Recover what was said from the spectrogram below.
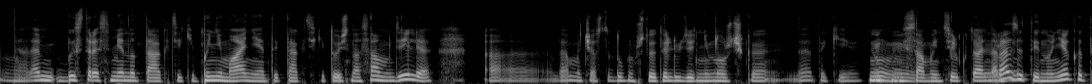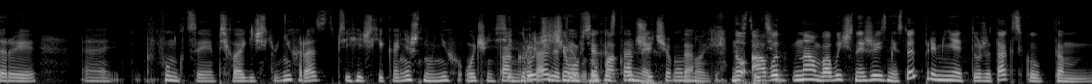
да, быстрая смена тактики, понимание этой тактики. То есть на самом деле а, да, мы часто думаем, что это люди немножечко да, такие, ну, не самые интеллектуально развитые, но некоторые э, функции психологические у них развиты, психические, конечно, у них очень сильно покруче, развиты, чем у всех покруче, остальных. чем у да. многих. Ну, а вот нам в обычной жизни стоит применять ту же тактику там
